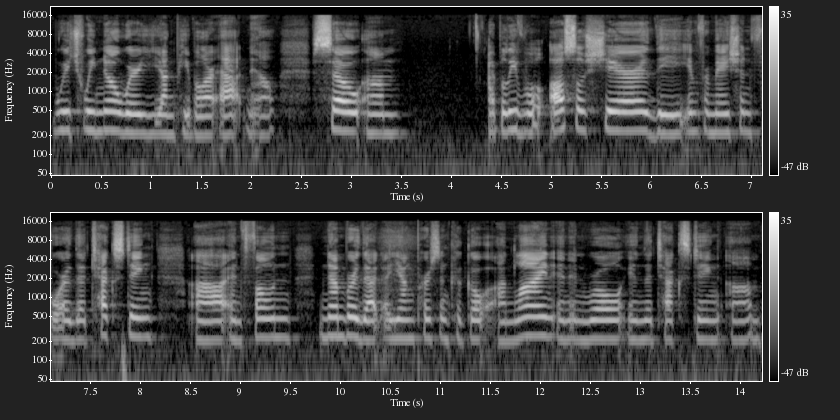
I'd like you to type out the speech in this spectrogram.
which we know where young people are at now. So um, I believe we'll also share the information for the texting uh, and phone number that a young person could go online and enroll in the texting um,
